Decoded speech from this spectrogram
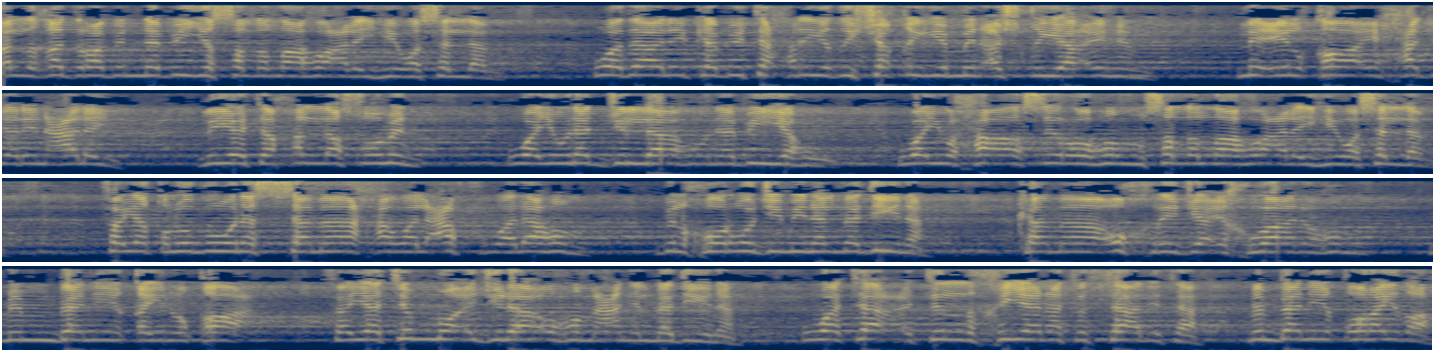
الغدر بالنبي صلى الله عليه وسلم وذلك بتحريض شقي من أشقيائهم لإلقاء حجر عليه ليتخلصوا منه وينجي الله نبيه ويحاصرهم صلى الله عليه وسلم فيطلبون السماح والعفو لهم بالخروج من المدينة كما أخرج إخوانهم من بني قينقاع فيتم إجلاؤهم عن المدينة وتأتي الخيانة الثالثة من بني قريظة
